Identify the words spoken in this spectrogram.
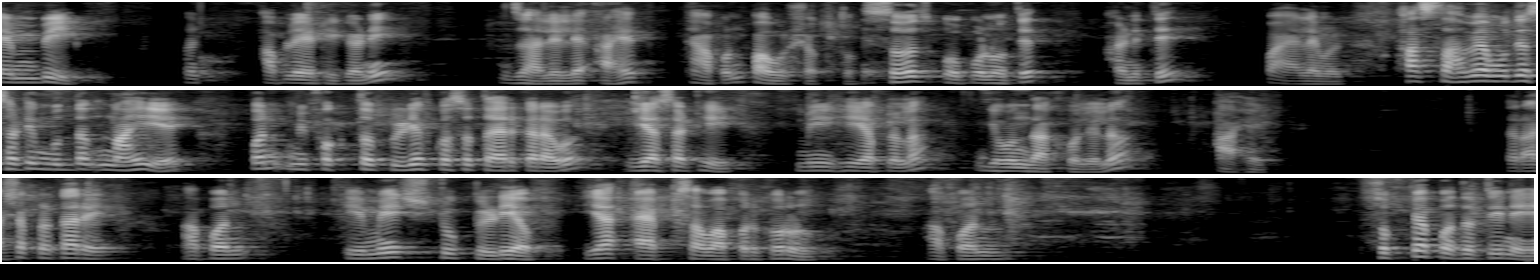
एम बी आपल्या या ठिकाणी झालेले आहेत. ते आपण पाहू शकतो. सहज ओपन होते आणि ते पाहायला मिळेल. हा सहाव्या मुद्द्यासाठी मुद्दा नाही आहे पण मी फक्त पी डी एफ कसं तयार करावं यासाठी मी हे आपल्याला घेऊन दाखवलेलं आहे. तर अशा प्रकारे आपण image to P D F या ॲपचा वापर करून आपण सोप्या पद्धतीने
